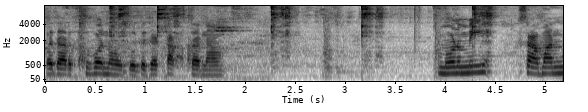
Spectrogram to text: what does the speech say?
पदार्थ बनवतो त्याच्यात टाकताना. म्हणून मी सामान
